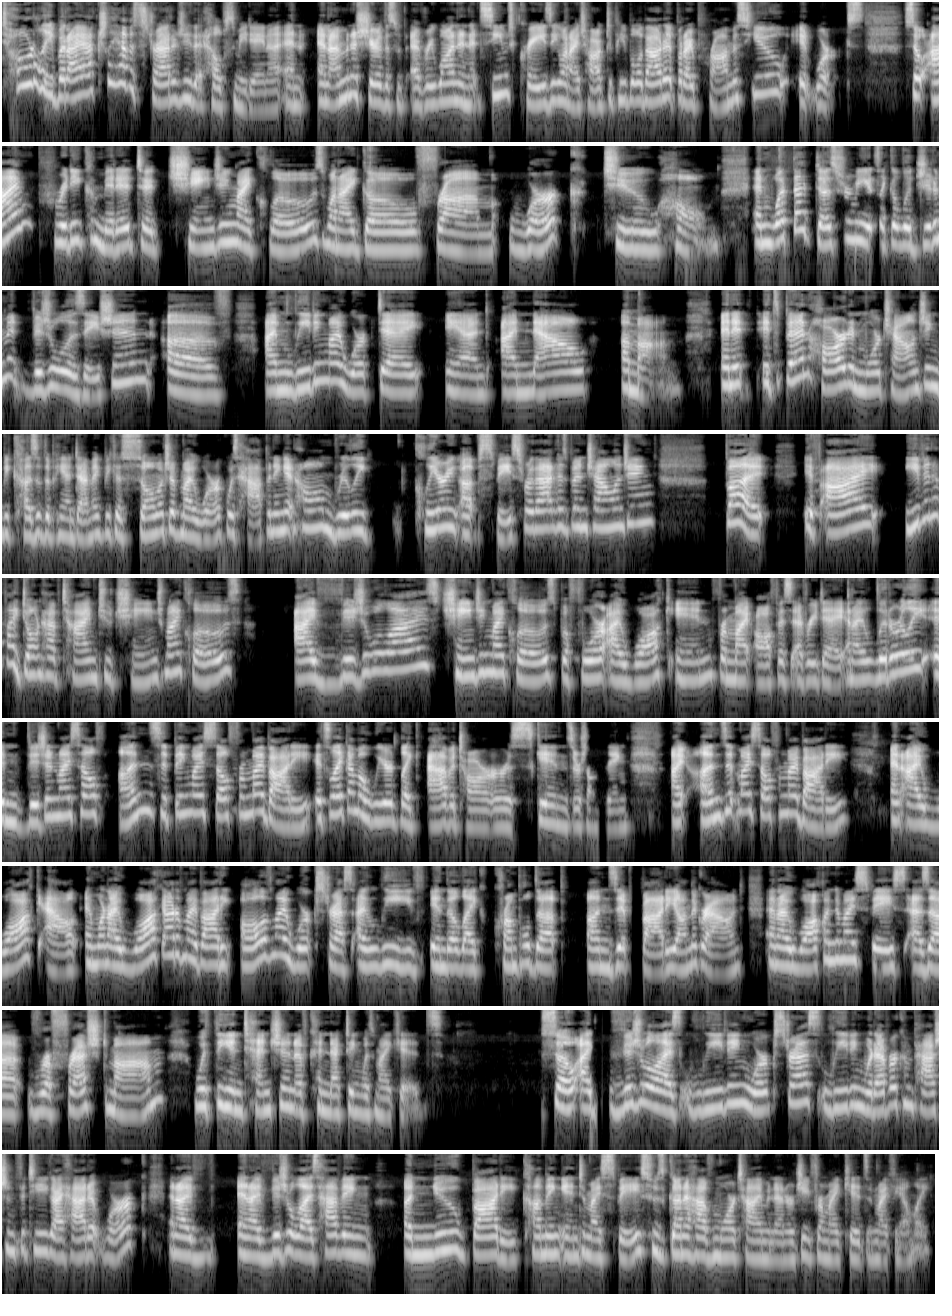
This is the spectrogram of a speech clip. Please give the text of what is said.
Totally but i actually have a strategy that helps me dana and and i'm going to share this with everyone and it seems crazy when i talk to people about it but i promise you it works. So i'm pretty committed to changing my clothes when i go from work to home. And what that does for me, it's like a legitimate visualization of I'm leaving my workday and I'm now a mom. And it it's been hard and more challenging because of the pandemic because so much of my work was happening at home. Really clearing up space for that has been challenging. But if I even if I don't have time to change my clothes, I visualize changing my clothes before I walk in from my office every day. And I literally envision myself unzipping myself from my body. It's like I'm a weird, like, avatar or a skins or something. I unzip myself from my body and I walk out. And when I walk out of my body, all of my work stress I leave in the like crumpled up unzipped body on the ground and I walk into my space as a refreshed mom with the intention of connecting with my kids. So I visualize leaving work stress, leaving whatever compassion fatigue I had at work, and I and I visualize having a new body coming into my space who's going to have more time and energy for my kids and my family.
